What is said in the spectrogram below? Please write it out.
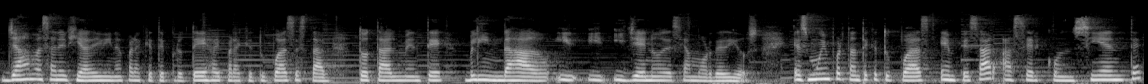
llama a esa energía divina para que te proteja y para que tú puedas estar totalmente blindado y, lleno de ese amor de Dios. Es muy importante que tú puedas empezar a ser consciente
